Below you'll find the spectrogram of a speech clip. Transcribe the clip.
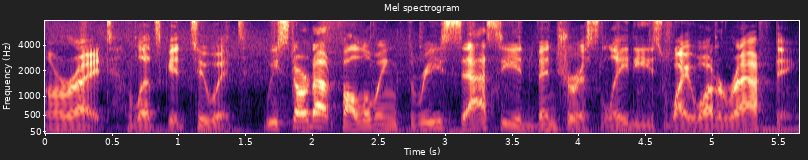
Alright, let's get to it. We start out following three sassy adventurous ladies whitewater rafting.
